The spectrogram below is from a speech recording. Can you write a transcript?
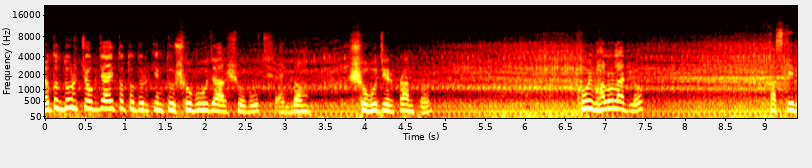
যত দূর চোখ যায়, তত দূর কিন্তু সবুজ আর সবুজ, একদম সবুজের প্রান্তর। খুবই ভালো লাগল আজকের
